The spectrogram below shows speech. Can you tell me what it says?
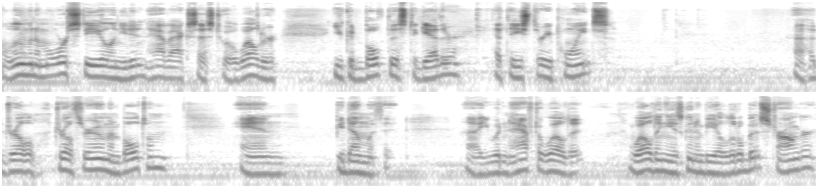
aluminum or steel and you didn't have access to a welder, you could bolt this together at these three points, uh, drill, drill through them and bolt them, and be done with it. Uh, you wouldn't have to weld it. Welding is going to be a little bit stronger,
